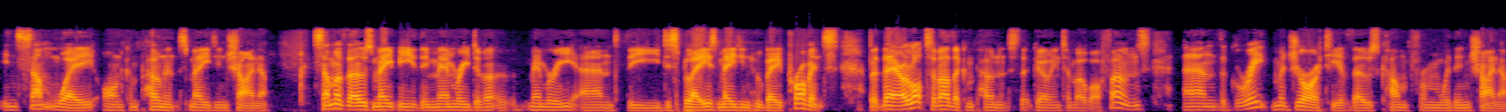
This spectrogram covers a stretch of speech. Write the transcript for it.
in some way on components made in China. Some of those may be the memory, memory and the displays made in Hubei province, but there are lots of other components that go into mobile phones, and the great majority of those come from within China.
